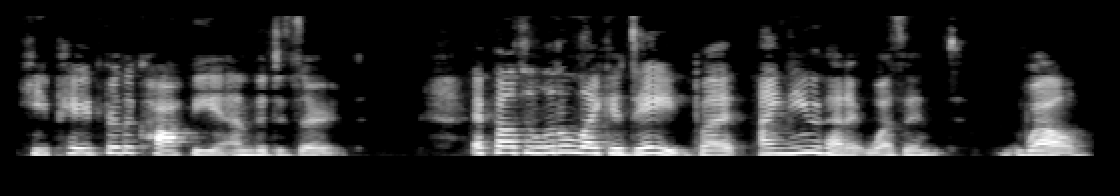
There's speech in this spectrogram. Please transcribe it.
he paid for the coffee and the dessert. It felt a little like a date, but I knew that it wasn't. Well,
